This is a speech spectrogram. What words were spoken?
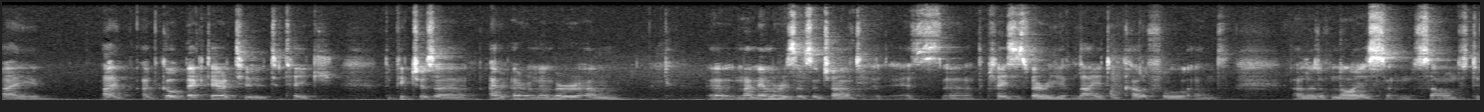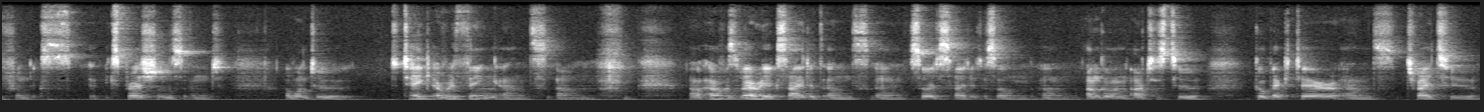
I, I I'd go back there to to take the pictures. Uh, I I remember. Um, uh, my memories as a child, as uh, the place is very light and colorful, and a lot of noise and sound, different ex expressions, and I want to to take everything and um, I, I, was very excited and uh, so I decided as an um, ongoing artist to go back there and try to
